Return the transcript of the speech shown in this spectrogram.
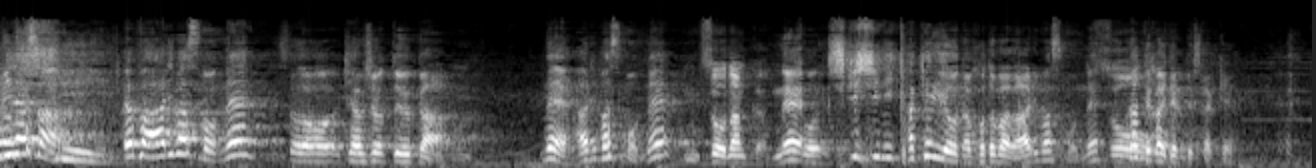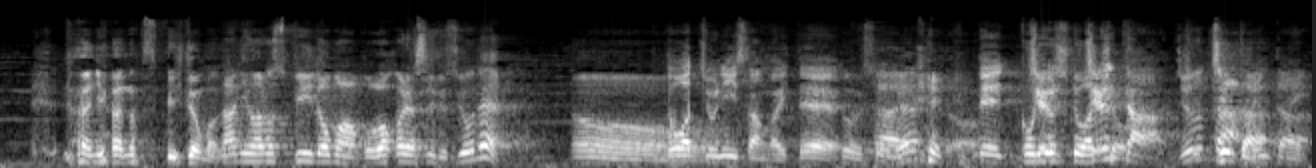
皆さんやっぱありますもんね。そのキャプションというか、ねありますもんね。うんそうなんかね。色紙にかけるような言葉がありますもんね。なんて書いてるんでしたっけ？なにわのスピードマン。なにわのスピードマン。こう分かりやすいですよね。うんドワッチョ兄さんがいて。そうですよね、でゴリ押しドワッチョ。ジュンタ。ジュンタ。ジュンタ。ジュンタ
